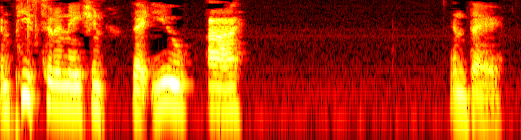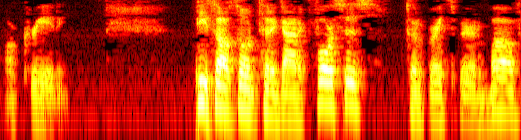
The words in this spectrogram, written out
and peace to the nation that you, I, and they are creating. Peace also to the Godic forces, to the Great Spirit above,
